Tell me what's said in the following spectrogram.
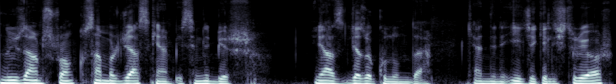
Louis Armstrong Summer Jazz Camp isimli bir yaz caz okulunda kendini iyice geliştiriyor.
